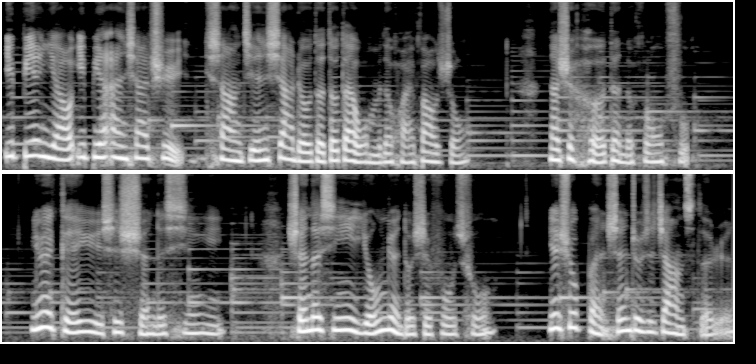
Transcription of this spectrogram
一边摇一边按下去，上尖下流的都在我们的怀抱中，那是何等的丰富！因为给予是神的心意，神的心意永远都是付出。耶稣本身就是这样子的人。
